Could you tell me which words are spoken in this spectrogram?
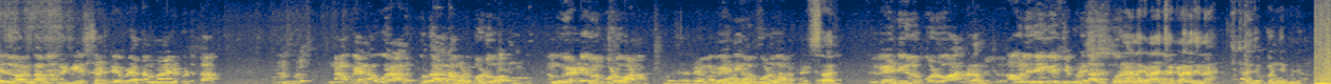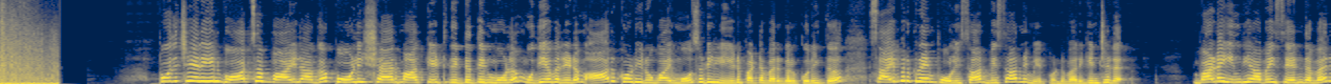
எதுவா இருந்தாலும் ரிசல்ட் எப்படியா தான் மலையாளப்பட்டு தான் நான் வேணா ஒரு ஆள் புது ஆள் நம்ம போடுவோம். நம்ம வேண்டிகளை போடுவானா? நம்ம வேண்டிகளை போடுவோம். சார். வேண்டிகளை போடுவோம். அவங்களை ஜெயிக்க வச்சு கொடுத்தா அது போதும். கொஞ்சம் புதுச்சேரியில் வாட்ஸ்அப் வாயிலாக போலி ஷேர் மார்க்கெட் திட்டத்தின் மூலம் முதியவரிடம் ஆறு கோடி ரூபாய் மோசடியில் ஈடுபட்டவர்கள் குறித்து சைபர் கிரைம் போலீசார் விசாரணை மேற்கொண்டு வருகின்றனர். வட இந்தியாவை சேர்ந்தவர்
